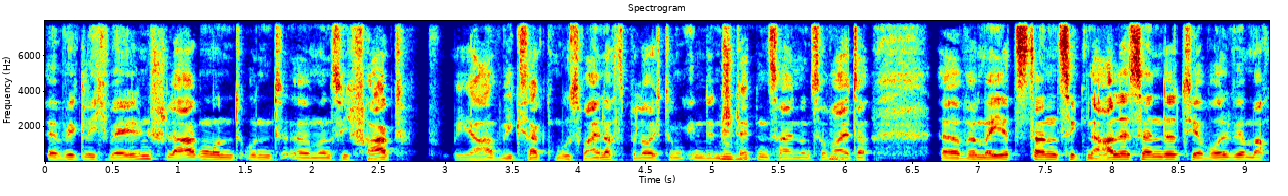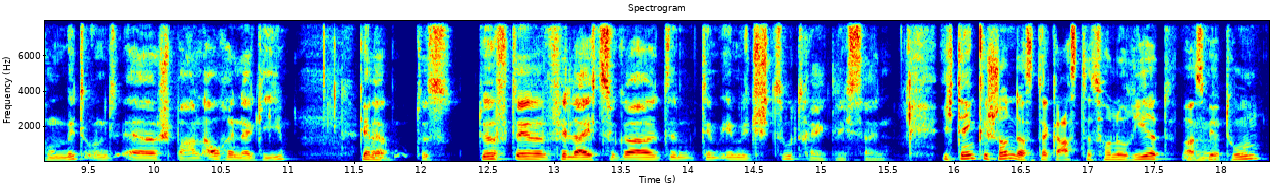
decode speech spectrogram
äh, wirklich Wellen schlagen und, und äh, man sich fragt, ja, wie gesagt, muss Weihnachtsbeleuchtung in den mhm. Städten sein und so mhm. weiter. Äh, wenn man jetzt dann Signale sendet, jawohl, wir machen mit und äh, sparen auch Energie. Genau. Äh, das dürfte vielleicht sogar dem, dem Image zuträglich sein. Ich denke schon, dass der Gast das honoriert, was mhm. wir tun.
